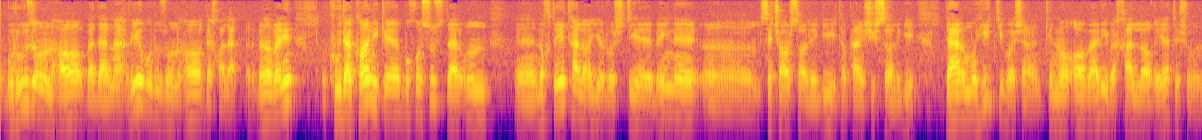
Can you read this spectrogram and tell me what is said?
بروز اونها و در نحوه بروز اونها دخالت داره. بنابراین کودکانی که بخصوص در اون نقطه طلایی رشدی بین سه چهار سالگی تا پنج شیش سالگی در محیطی باشند که نوآوری و خلاقیتشون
